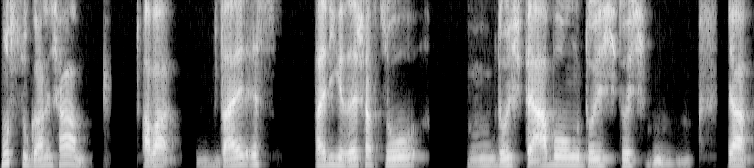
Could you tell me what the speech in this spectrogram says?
Musst du gar nicht haben. Aber weil es, weil die Gesellschaft so mh, durch Werbung, durch, durch, mh, ja,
